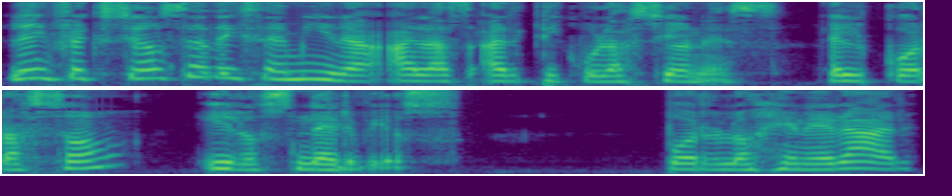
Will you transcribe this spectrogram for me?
la infección se disemina a las articulaciones, el corazón y los nervios. Por lo general,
